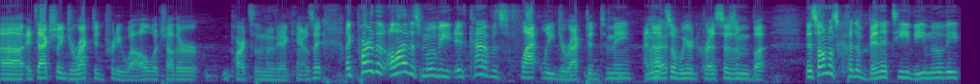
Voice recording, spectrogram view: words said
Uh, it's actually directed pretty well, which other parts of the movie I can't say. Like part of the a lot of this movie, it kind of is flatly directed to me. I know it's a weird criticism, but this almost could have been a TV movie.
